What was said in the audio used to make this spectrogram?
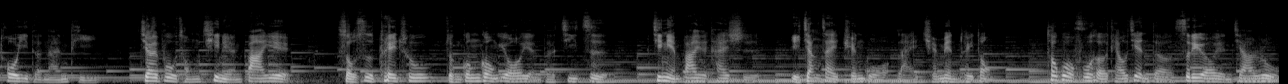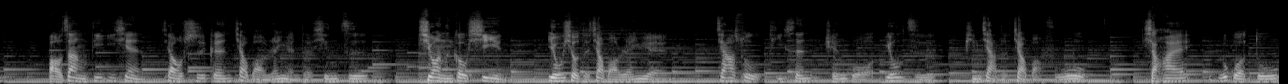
托育的难题。教育部从去年八月首次推出准公共幼儿园的机制，今年八月开始，也将在全国来全面推动。透过符合条件的私立幼儿园加入，保障第一线教师跟教保人员的薪资，希望能够吸引优秀的教保人员，加速提升全国优质平价的教保服务。小孩如果读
